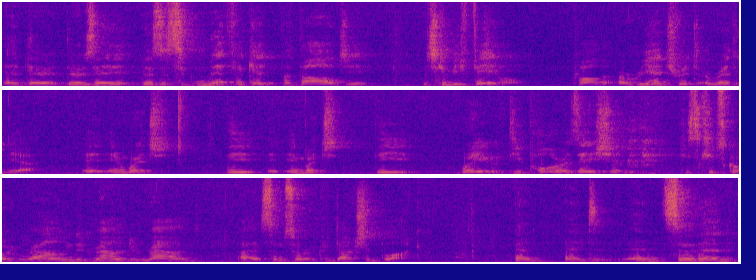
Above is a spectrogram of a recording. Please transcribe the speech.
and there, there's, a, there's a significant pathology which can be fatal called a reentrant arrhythmia, in, in, which the, in which the wave of depolarization just keeps going round and round and round, uh, some sort of conduction block. And, and, and so then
